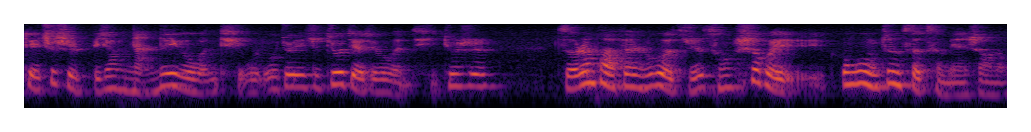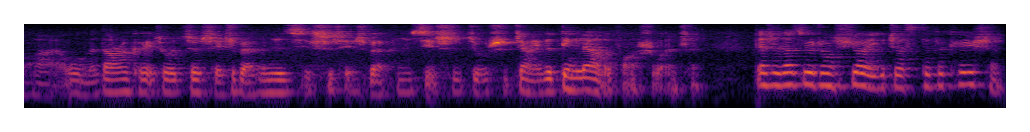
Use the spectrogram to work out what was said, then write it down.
对，这是比较难的一个问题。我我就一直纠结这个问题，就是责任划分。如果只是从社会公共政策层面上的话，我们当然可以说这谁是百分之几十，谁是百分之几十，就是这样一个定量的方式完成。但是它最终需要一个 justification。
